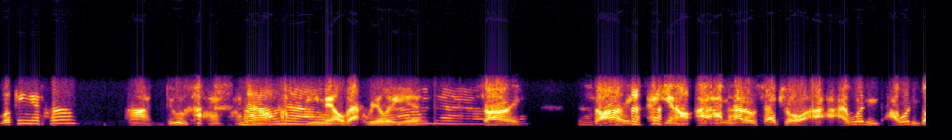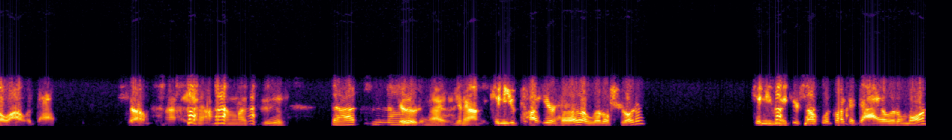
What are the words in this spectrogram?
looking at her, ah, dude, I, I don't Now, know how now. female that really Now, is. Sorry, sorry. Uh, you know, I, I'm heterosexual. I, I wouldn't I wouldn't go out with that. So, you know, I'm like, "Ugh." That's not. dude, I, you know, can you cut your hair a little shorter? Can you make yourself look like a guy a little more?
